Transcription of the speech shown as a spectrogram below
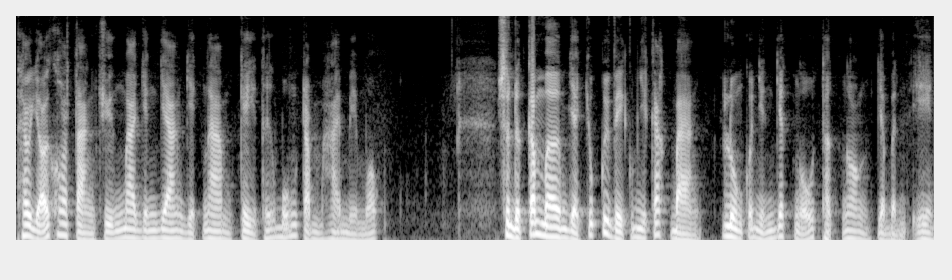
theo dõi kho tàng truyện ma dân gian Việt Nam kỳ thứ 421. Xin được cảm ơn và chúc quý vị cũng như các bạn luôn có những giấc ngủ thật ngon và bình yên.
